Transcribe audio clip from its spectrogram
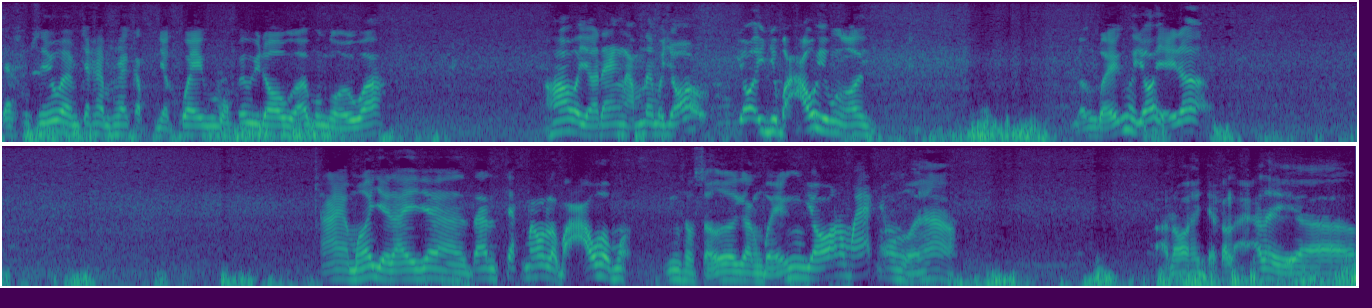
Chắc chút xíu em chắc em sẽ cập nhật quay một cái video gửi mọi người quá đó bây giờ đang nằm đây mà gió gió y như bão vậy mọi người. Gần biển mà gió vậy đó. Ai mới về đây chứ ta chắc nói là bão không á. Nhưng thật sự gần biển gió nó mát nha mọi người ha. À, rồi thì chắc có lẽ thì ờ,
